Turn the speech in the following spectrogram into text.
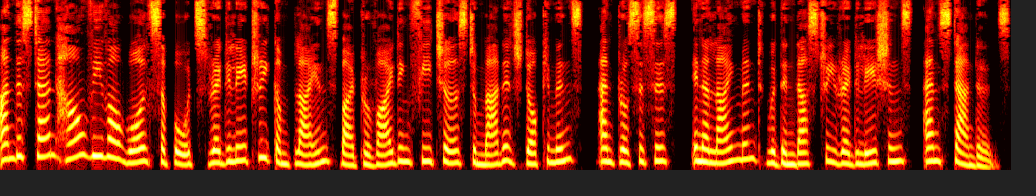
Understand how Veeva Vault supports regulatory compliance by providing features to manage documents and processes in alignment with industry regulations and standards.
